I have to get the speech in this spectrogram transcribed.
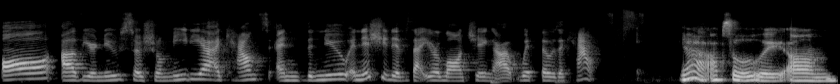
all of your new social media accounts and the new initiatives that you're launching uh, with those accounts? Yeah, absolutely. Um,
